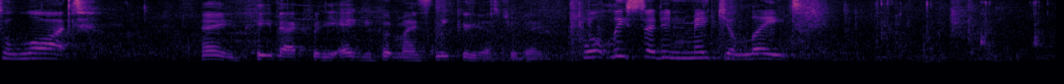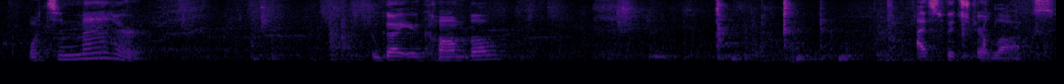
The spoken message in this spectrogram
Thanks a lot. Hey, payback for the egg you put in my sneaker yesterday. Well, at least I didn't make you late. What's the matter? Forgot your combo? I switched our locks.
